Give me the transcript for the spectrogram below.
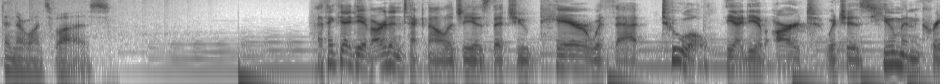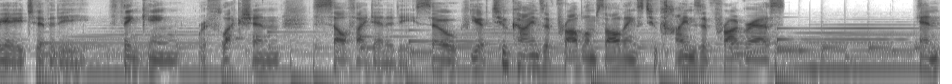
than there once was. I think the idea of art and technology is that you pair with that tool the idea of art, which is human creativity, thinking, reflection, self identity. So you have two kinds of problem solving, two kinds of progress. And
